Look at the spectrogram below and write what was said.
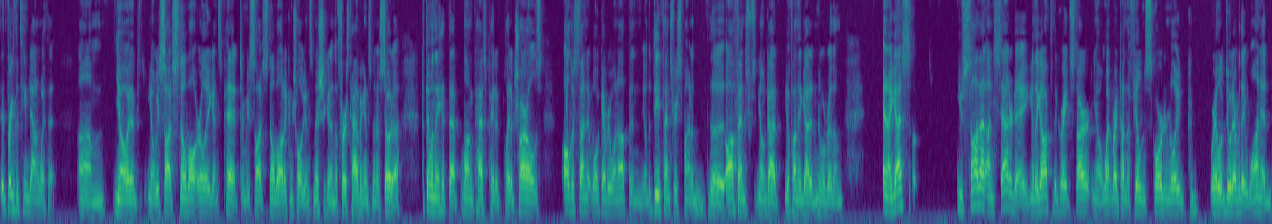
It brings the team down with it. Um, you know, and it, you know we saw it snowball early against Pitt, and we saw it snowball out of control against Michigan in the first half against Minnesota. But then when they hit that long pass play to, play to Charles, all of a sudden it woke everyone up, and you know the defense responded, the offense you know got you know finally got it into a rhythm, and I guess you saw that on Saturday. You know they got off to the great start, you know went right down the field and scored, and really could were able to do whatever they wanted.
